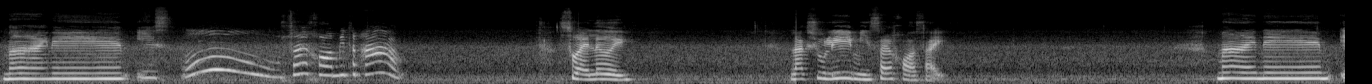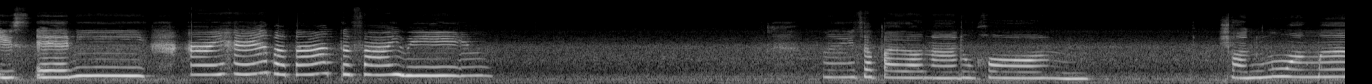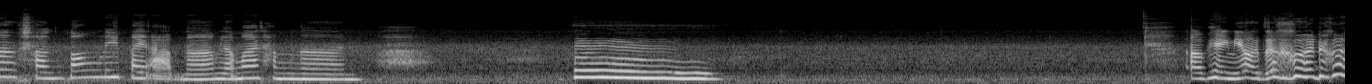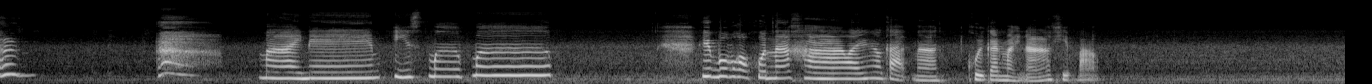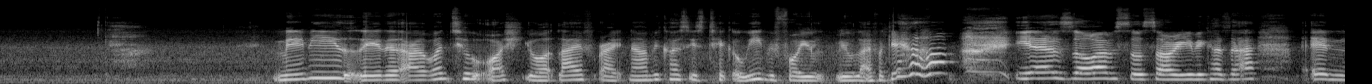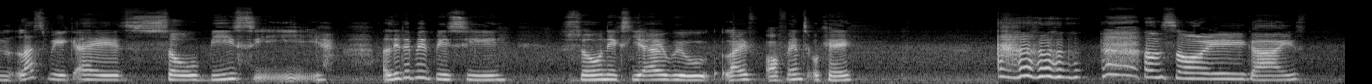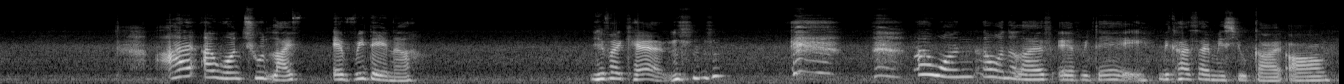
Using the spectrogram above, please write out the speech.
My name is อู้สร้อยคอมิตรภาพ สวยเลยลักชูรี่มีสร้อยคอใส่ My name is Annie I have a butterfly wing นี่จะไปแล้วนะทุกคน ฉันง่ว ฉันต้องรีบไปอาบน้ำแล้วมาทำงานเอาเพลงนี้ออกจากหัวด้วย My name is มืบมืบพี่บุ้มขอบคุณนะคะ ไว้มีโอกาสมาคุยกันใหม่นะโอเคเปล่า Maybe later I want to watch your live right now because it's take a week before you you live again. yeah, so I'm so sorry because I, in last week I so busy, a little bit busy. So next year I will live often. Okay. I'm sorry, guys. I I want to live every day now. If I can. I want I want to live every day because I miss you guys all.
